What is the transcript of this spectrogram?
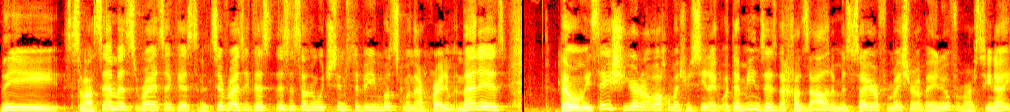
The Sfas Emes writes like this, and Tziv writes like this. This is something which seems to be Muslim in the Achreidim, and that is then when we say Shir and Allah Sinai, what that means is the Chazal and Messiah from Moshe Rabbeinu from Har Sinai,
